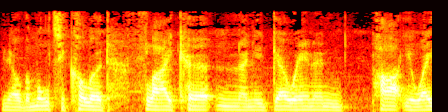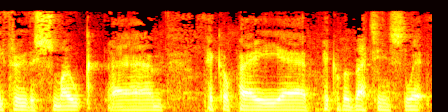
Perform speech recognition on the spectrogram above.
you know, the multicoloured fly curtain, and you'd go in and part your way through the smoke, um, pick up a uh, pick up a betting slip,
